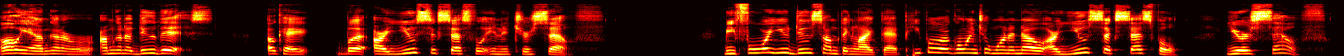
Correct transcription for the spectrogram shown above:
Oh yeah, I'm going to I'm going to do this. Okay, but are you successful in it yourself? Before you do something like that, people are going to want to know, are you successful yourself?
